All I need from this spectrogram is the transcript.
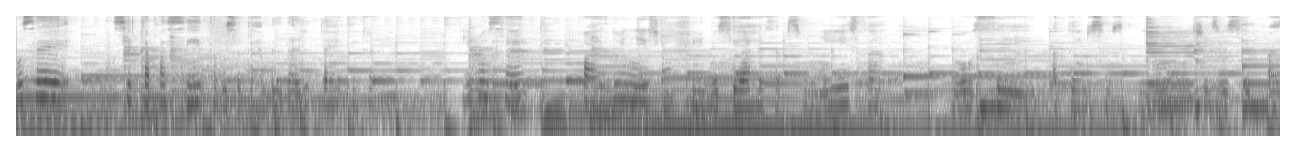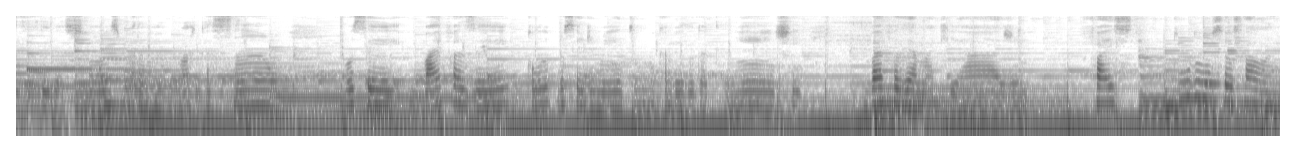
Você se capacita, você tem habilidade técnica e você faz do início ao fim. Você é recepcionista, você atende seus clientes, você faz as ligações para a marcação, você vai fazer todo o procedimento no cabelo da cliente, vai fazer a maquiagem, faz tudo no seu salão,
